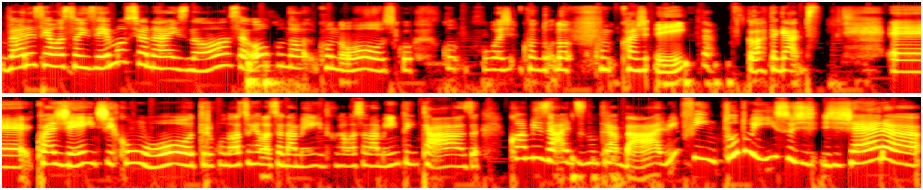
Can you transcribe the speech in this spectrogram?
Várias relações emocionais, nossa, ou cono- conosco, com, com, a, com, no- com, com a gen- Eita, corta, Gabs. É, com a gente, com o outro, com o nosso relacionamento, com o relacionamento em casa, com amizades no trabalho, enfim, tudo isso ge- gera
